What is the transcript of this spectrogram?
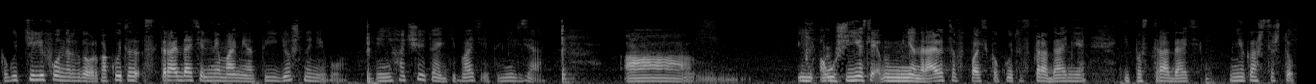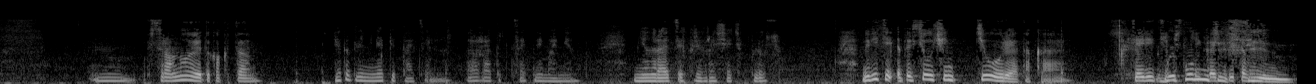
какой-то телефонный разговор, какой-то страдательный момент, ты идешь на него. Я не хочу это огибать, это нельзя. А, и, а уж если мне нравится впасть в какое-то страдание и пострадать, мне кажется, что ну, все равно это как-то это для меня питательно, даже отрицательный момент. Мне нравится их превращать в плюс. Но видите, это все очень теория такая. Теоретические Вы помните фильм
